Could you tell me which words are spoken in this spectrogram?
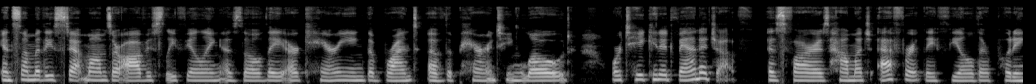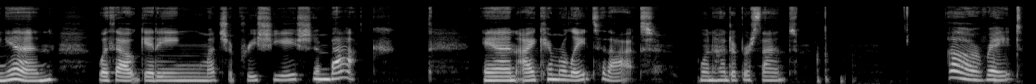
and some of these stepmoms are obviously feeling as though they are carrying the brunt of the parenting load or taken advantage of as far as how much effort they feel they're putting in without getting much appreciation back. And I can relate to that 100%. All right.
